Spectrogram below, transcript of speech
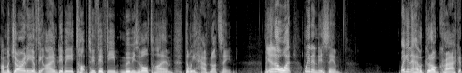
a majority of the IMDb top 250 movies of all time that we have not seen. But you know what? We didn't need to see them. We're going to have a good old crack at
